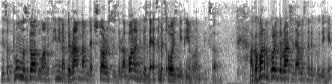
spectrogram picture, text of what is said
there's a pulmus godel on this Indian of the Rambam that shtaris is the rabbanon because be'etzim it's always mipiyim v'lim piksav. Akapanim according to Rashi that was the nakuda here.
